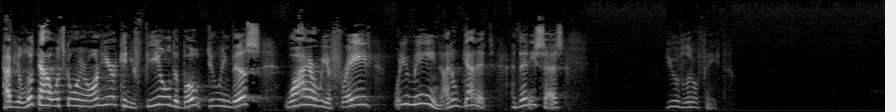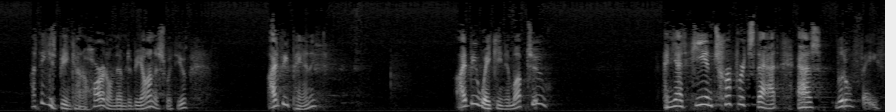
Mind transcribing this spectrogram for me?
Have you looked out what's going on here? Can you feel the boat doing this? Why are we afraid? What do you mean? I don't get it. And then he says, you have little faith. I think he's being kind of hard on them, to be honest with you. I'd be panicked. I'd be waking him up too. And yet he interprets that as little faith.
